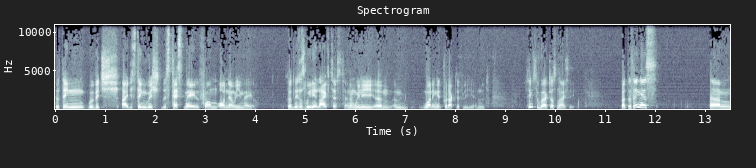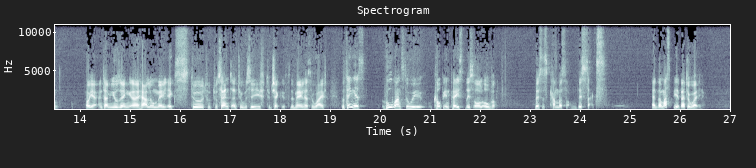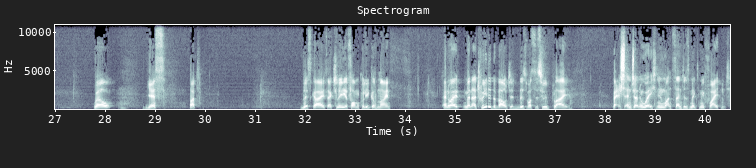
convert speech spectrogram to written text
the thing with which I distinguish this test mail from ordinary mail. So this is really a live test, and I'm really um, I'm running it productively, and it seems to work just nicely. But the thing is, um, Oh yeah, and I'm using uh, Heirloom mailx to, to, to send and to receive to check if the mail has arrived. The thing is, who wants to copy and paste this all over? This is cumbersome. This sucks. And there must be a better way. Well, yes, but this guy is actually a former colleague of mine. And when I tweeted about it, this was his reply. Bash and generation in one sentence makes me frightened.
